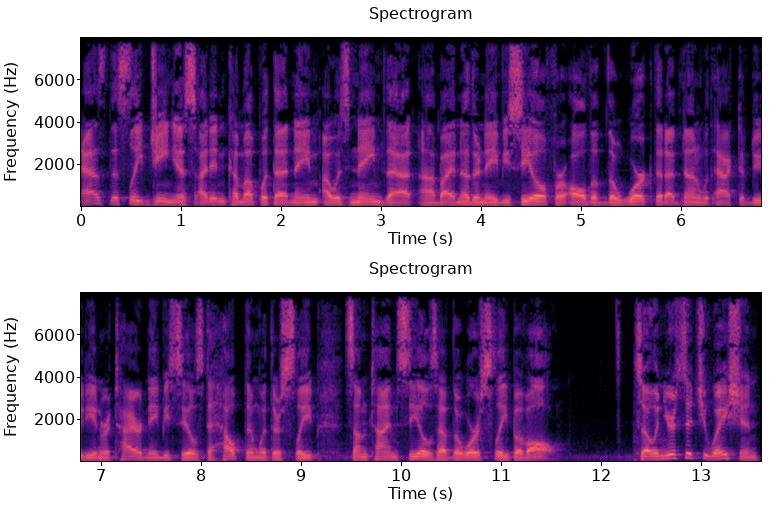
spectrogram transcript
as the sleep genius. I didn't come up with that name. I was named that uh, by another Navy SEAL for all of the work that I've done with active duty and retired Navy SEALs to help them with their sleep. Sometimes SEALs have the worst sleep of all. So in your situation,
